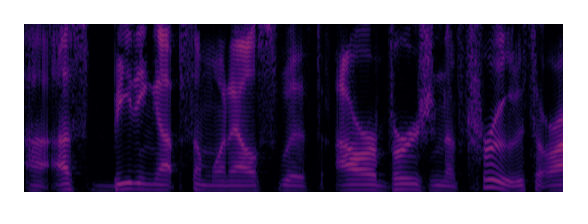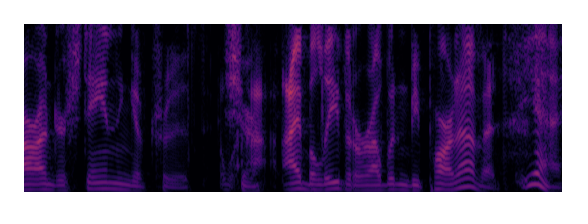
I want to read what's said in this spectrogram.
uh, us beating up someone else with our version of truth or our understanding of truth. Sure. I, I believe it or I wouldn't be part of it yeah,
